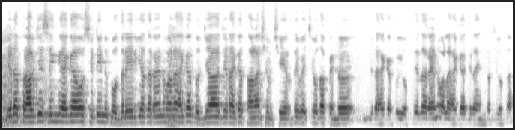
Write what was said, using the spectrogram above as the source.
ਜਿਹੜਾ ਪ੍ਰਭਜੀਤ ਸਿੰਘ ਹੈਗਾ, ਉਹ ਸਿਟੀ ਨਕੋਦਰ ਏਰੀਆ ਦਾ ਰਹਿਣ ਵਾਲਾ ਹੈਗਾ। ਦੂਜਾ ਜਿਹੜਾ ਹੈਗਾ, ਥਾਣਾ ਸ਼ਮਸ਼ੇਰ ਦੇ ਵਿੱਚ ਉਹਦਾ ਪਿੰਡ ਜਿਹੜਾ ਹੈਗਾ, ਕੋਈ ਉੱਥੇ ਦਾ ਰਹਿਣ ਵਾਲਾ ਹੈਗਾ, ਜਿਹੜਾ ਇੰਦਰਜੋਤ ਆ।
